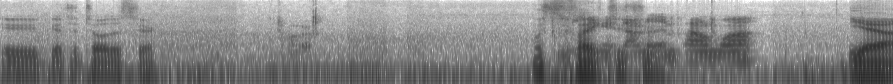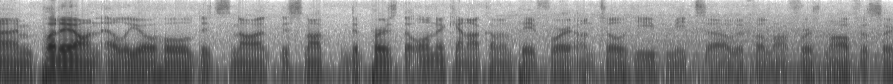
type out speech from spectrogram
You get to tow this here. What's You're flag taking it down to the impound lot. Yeah, and put it on LEO hold. It's not. It's not. The person, the owner cannot come and pay for it until he meets uh, with a law enforcement officer.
